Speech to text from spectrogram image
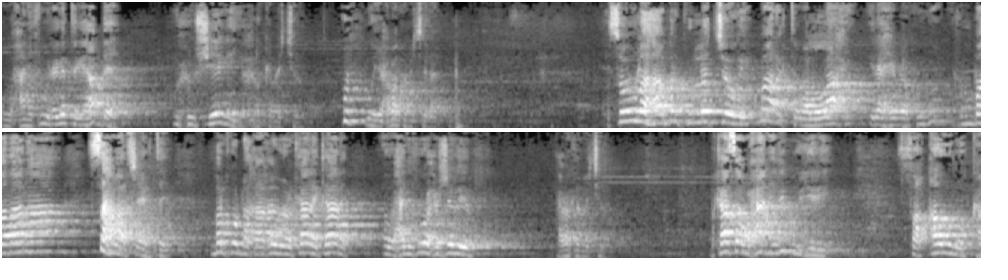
Abu xaniifa uu inaga tegay haddee wuxuu sheegaya waxba kama jiro. Huf wey waxba kama jiraan. Isagoo lahaa markuu la joogay maaragta wallaahi ilaahay baa kugu run badanaa sax baad sheegtay. Markuu dhaqaaqay war kaane kaane abu xaniifa wuxuu sheegayo waxba kama jiro. Markaasaa waxaan idin buu yihi faqawluka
